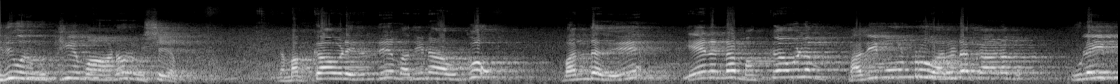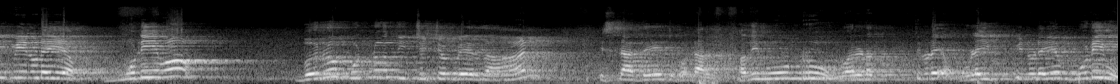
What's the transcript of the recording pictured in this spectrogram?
இது ஒரு முக்கியமான ஒரு விஷயம். இந்த மக்காவில் இருந்து மதினாவுக்கும் வந்தது ஏனென்றால் மக்காவில் பதிமூன்று வருட காலம் உழைப்பினுடைய முடிவும் வெறும் முன்னூத்தி சுச்சம் பேர் தான் இஸ்லாத்தை ஏற்றுக்கொண்டார்கள். பதிமூன்று வருடத்தினுடைய உழைப்பினுடைய முடிவு.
